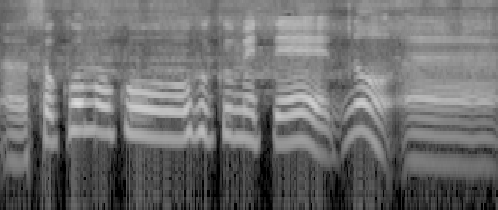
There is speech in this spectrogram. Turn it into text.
あのそこもこう含めての、え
